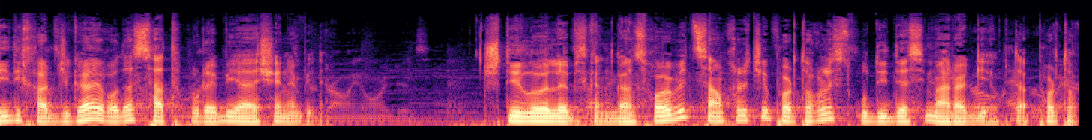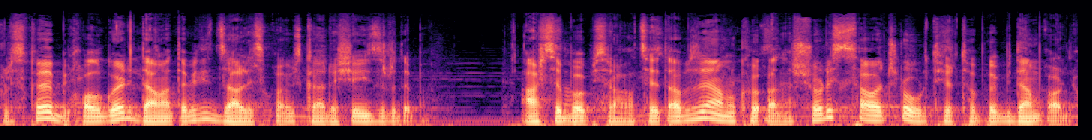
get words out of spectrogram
დიდი ხარჯი გაეღო და სათბურები აეშენებინა. ჭრდილოელებისგან განსხვავებით, სამხრეთში პორტოხალის უდიდესი მარაგი აქვს და პორტოხალის ხეები ყოველგვარი დამატებითი ძალისხმევის გარეშე იზრდება. არსებობის რაღაც ეტაპზე ამ ქვეყანას შორის სავაჭრო ურთიერთობები დამყარდა.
